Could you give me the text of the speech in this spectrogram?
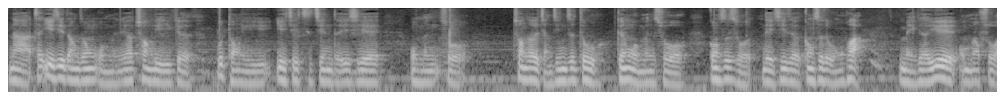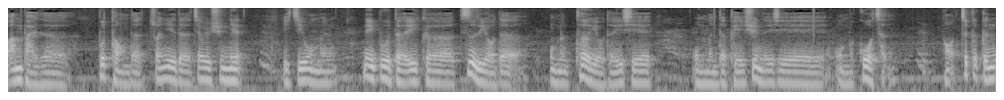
那在业界当中，我们要创立一个不同于业界之间的一些我们所。创造的奖金制度跟我们所公司所累积的公司的文化，每个月我们所安排的不同的专业的教育训练，以及我们内部的一个自有的我们特有的一些我们的培训的一些我们过程，哦，这个跟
